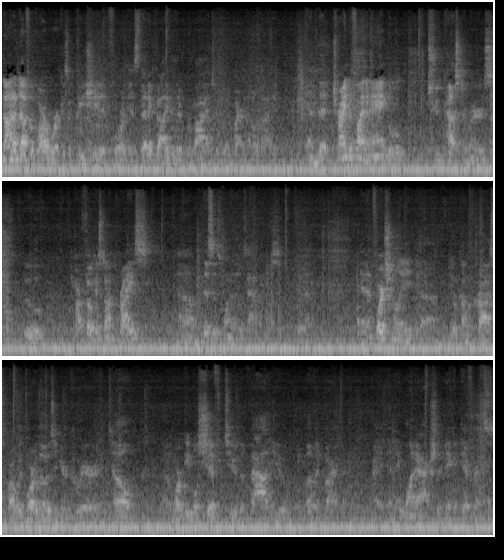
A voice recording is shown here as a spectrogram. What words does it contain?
not enough of our work is appreciated for the aesthetic value that it provides or the environmental value. And that trying to find an angle to customers who are focused on price, um, this is one of those avenues for them. And unfortunately, uh, you'll come across probably more of those in your career until uh, more people shift to the value of environment, right? And they want to actually make a difference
